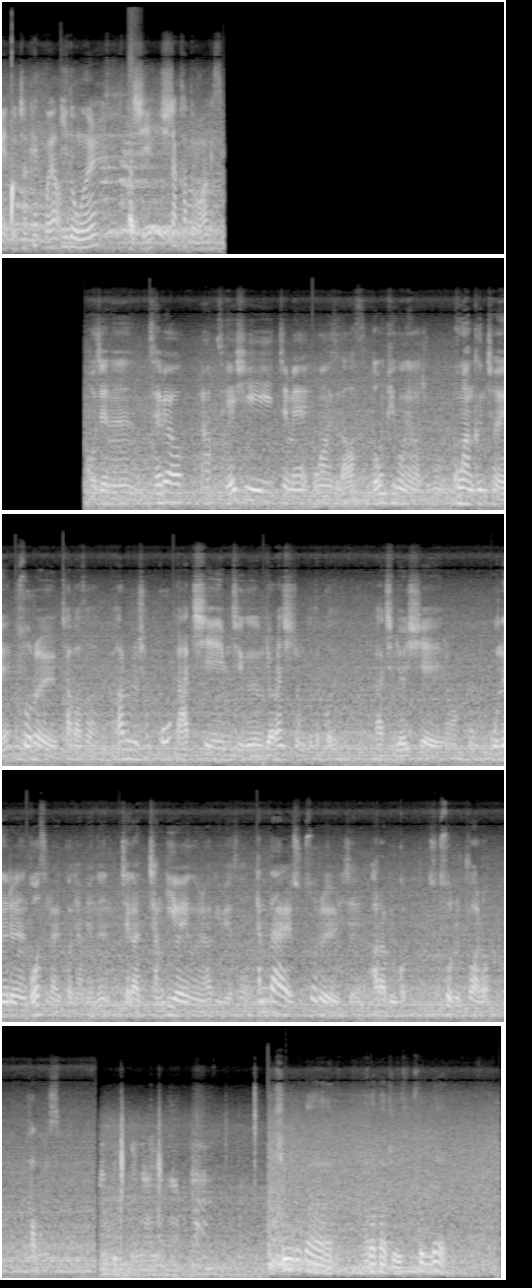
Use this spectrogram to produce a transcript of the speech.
공항에 도착했고요. 이동을 다시 시작하도록 하겠습니다. 어제는 새벽 한 3시쯤에 공항에서 나왔어. 너무 피곤해가지고 공항 근처에 숙소를 잡아서 하루를 쉬었고 아침 지금 11시 정도 됐거든요. 아침 10시에 일어났고 오늘은 무엇을 할 거냐면은 제가 장기 여행을 하기 위해서 한 달 숙소를 이제 알아볼 겁니다. 숙소를 구하러 가보겠습니다. 친구가 알아봐준 숙소인데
